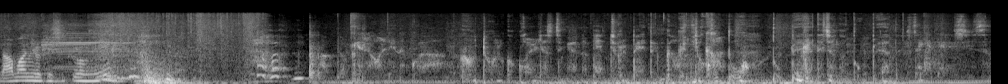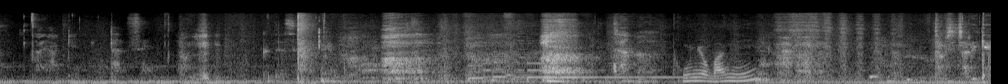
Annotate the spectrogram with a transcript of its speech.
나만 이렇게 시끄럽니? 몇 개를 걸리는 거야. 그것도 그렇고 걸렸으면 배추를 빼든가. 그니까. 또, 또 빼야 되잖아. 또 빼야 돼. 세개 때릴 수 있어. 나 약해 난세. 형이 근데 세. 동료 맞니? 정신 차릴게.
